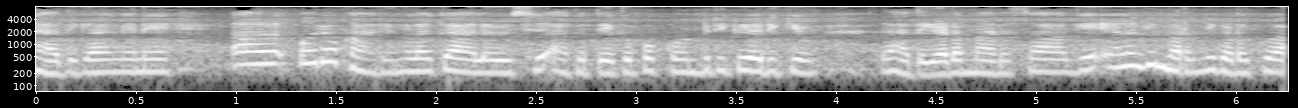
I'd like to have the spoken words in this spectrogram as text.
രാധിക അങ്ങനെ ഓരോ കാര്യങ്ങളൊക്കെ ആലോചിച്ച് അകത്തേക്ക് പൊയ്ക്കൊണ്ടിരിക്കുമായിരിക്കും രാധികയുടെ മനസ്സാകെ ഇളകി മറിഞ്ഞു കിടക്കുക.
